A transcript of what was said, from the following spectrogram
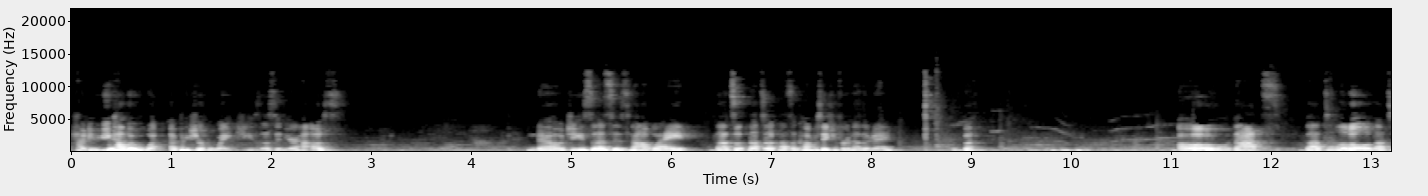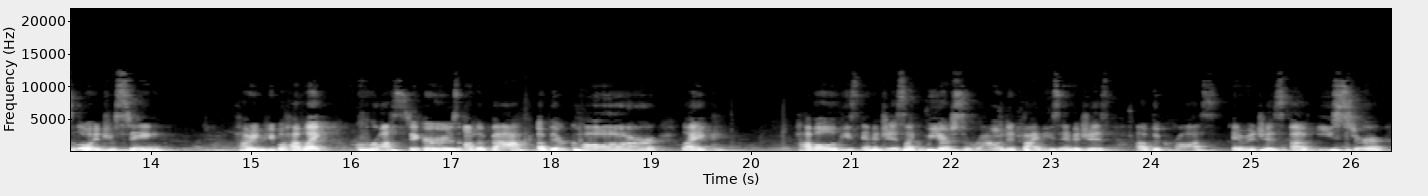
How many of you have a, a picture of a white Jesus in your house? No, Jesus is not white. That's a, that's a, that's a conversation for another day. But oh, that's that's a little that's a little interesting. How many people have like cross stickers on the back of their car? Like have all of these images. Like we are surrounded by these images of the cross, images of Easter.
